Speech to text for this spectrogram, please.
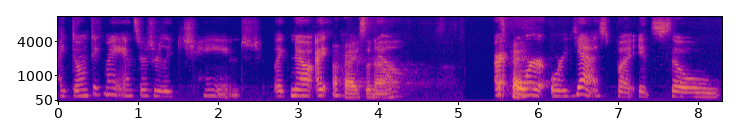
I don't think my answers really changed. Like, no, I okay, so no, no. Or, okay. or or yes, but it's so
